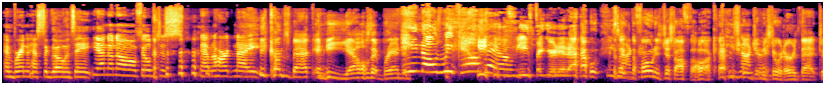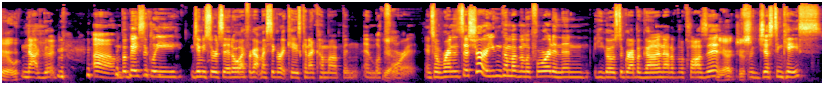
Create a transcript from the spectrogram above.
And Brandon has to go and say, yeah, no, no, Philip's just having a hard night. He comes back and he yells at Brandon. He knows we killed him. he figured it out. He's it's like the good. phone is just off the hook. I'm He's sure Jimmy good. Stewart heard that too. not good. Um, but basically, Jimmy Stewart said, "Oh, I forgot my cigarette case. Can I come up and, and look Yeah. for it?" And so Brandon says, "Sure, you can come up and look for it." And then he goes to grab a gun out of the closet, Yeah, just just in case.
